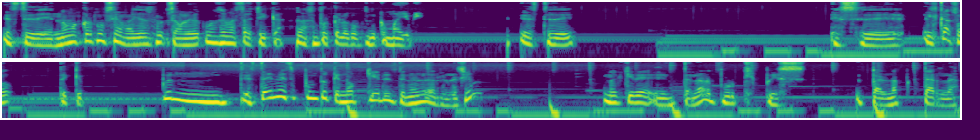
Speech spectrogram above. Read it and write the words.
este de, no me acuerdo cómo se llama, ya se me olvidó cómo se llama esta chica. No sé por qué lo confundí con Miami. Este de. Este el caso de que pues está en ese punto que no quiere tener la relación. No quiere instalar porque pues para no afectarla.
